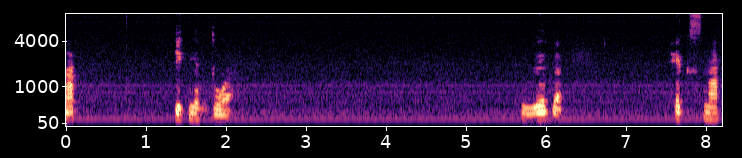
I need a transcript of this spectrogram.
นัด อีกหนึ่งตัว ผมเลือกแบบ hex nut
